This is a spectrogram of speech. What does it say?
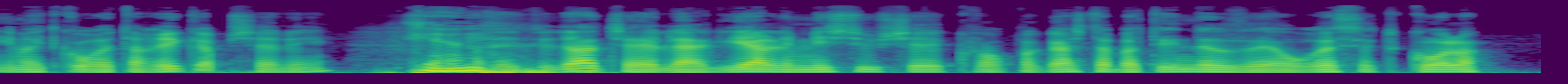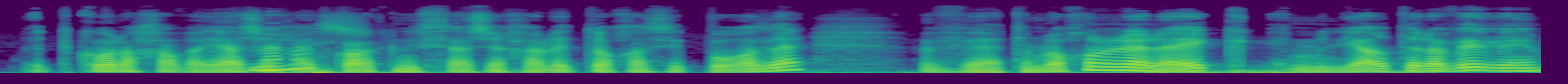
אם היית קוראת את הריקאפ שלי, כן. אז היית יודעת שלהגיע למישהו שכבר פגשת בטינדר זה הורס את כל. את כל החוויה שלך, ממש. את כל הכניסה שלך לתוך הסיפור הזה, ואתם לא יכולים ללהק מיליארד תל אביבים,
